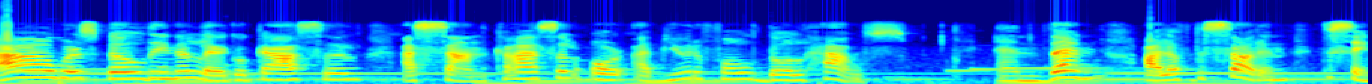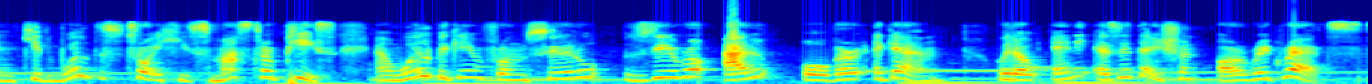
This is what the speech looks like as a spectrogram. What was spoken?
hours building a Lego castle, a sand castle, or a beautiful doll house. And then, all of a sudden, the same kid will destroy his masterpiece and will begin from zero, zero all over again, without any hesitation or regrets.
